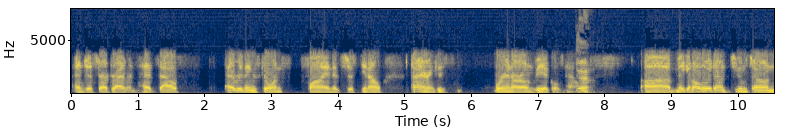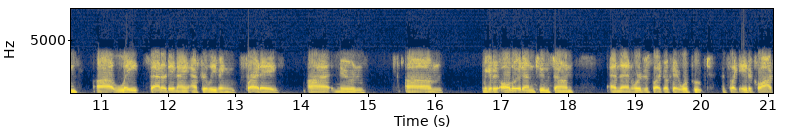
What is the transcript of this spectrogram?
and just start driving. Head south. Everything's going fine. It's just you know tiring because we're in our own vehicles now. Yeah. Uh, make it all the way down to Tombstone. uh, late Saturday night after leaving Friday uh, noon. Um, we get it all the way down to Tombstone, and then we're just like, okay, we're pooped. It's like eight o'clock,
